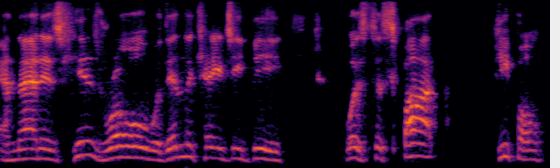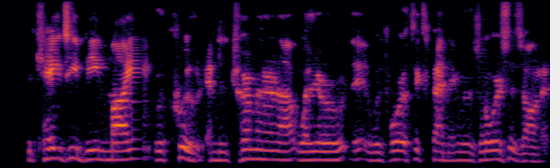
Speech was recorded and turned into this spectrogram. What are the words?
And that is his role within the KGB was to spot people the KGB might recruit and determine or not whether it was worth expending resources on it.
